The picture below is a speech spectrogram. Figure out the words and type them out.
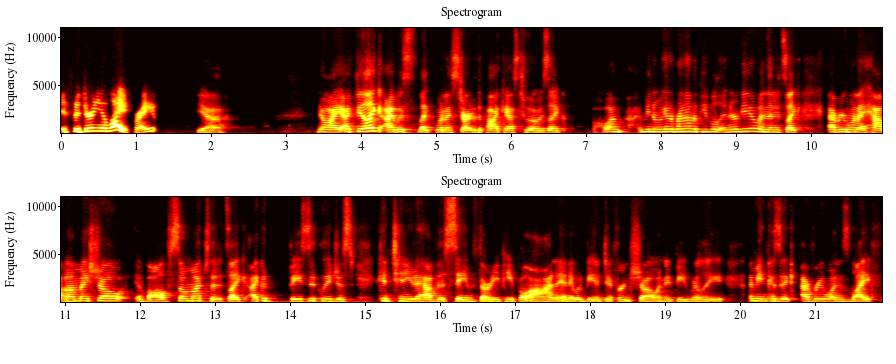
it's the journey of life, right? Yeah. No, I, I feel like I was like when I started the podcast too, I was like, oh, I'm I mean, am I gonna run out of people to interview? And then it's like everyone I have on my show evolves so much that it's like I could basically just continue to have the same 30 people on and it would be a different show and it'd be really I mean, because like everyone's life,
